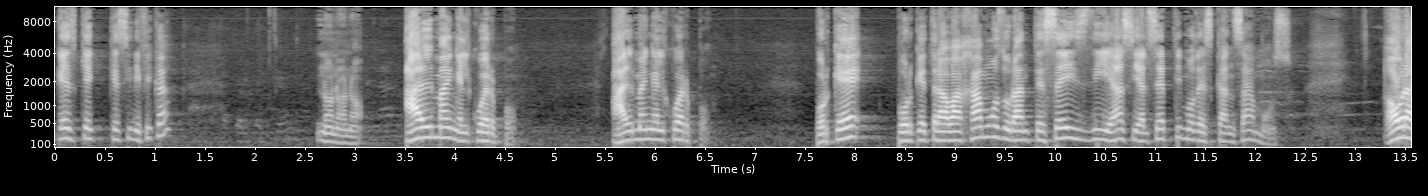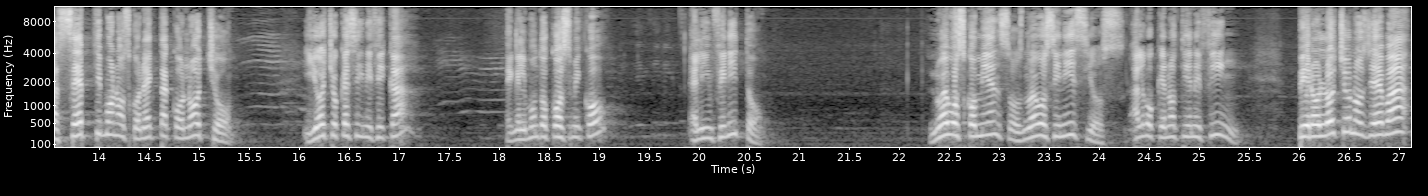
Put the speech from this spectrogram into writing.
¿qué, qué, ¿qué significa? No, no, no. Alma en el cuerpo. Alma en el cuerpo. ¿Por qué? Porque trabajamos durante seis días y al séptimo descansamos. Ahora, séptimo nos conecta con ocho. ¿Y ocho qué significa? En el mundo cósmico, el infinito. Nuevos comienzos, nuevos inicios, algo que no tiene fin. Pero el ocho nos lleva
